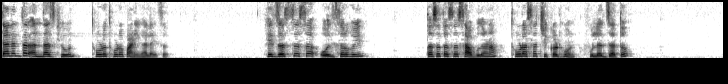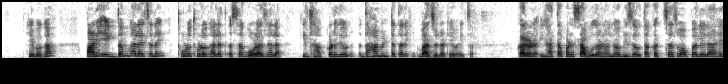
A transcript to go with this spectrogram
त्यानंतर अंदाज घेऊन थोडं थोडं पाणी घालायचं. हे जसजसं ओलसर होईल तसं तसं साबुदाणा थोडासा चिकट होऊन फुलत जातो. हे बघा पाणी एकदम घालायचं नाही थोडं थोडं घालत असा गोळा झाला की झाकण देऊन दहा मिनटं तरी बाजूला ठेवायचं. कारण ह्यात आपण साबुदाणा न भिजवता कच्चाच वापरलेला आहे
